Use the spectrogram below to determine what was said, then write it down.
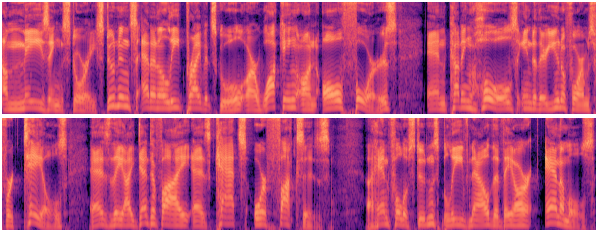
amazing story. Students at an elite private school are walking on all fours and cutting holes into their uniforms for tails as they identify as cats or foxes. A handful of students believe now that they are animals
